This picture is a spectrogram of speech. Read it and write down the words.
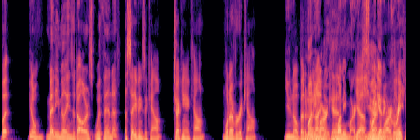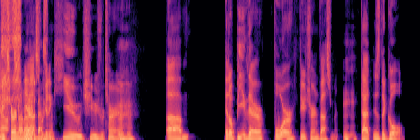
But, you know, many millions of dollars within a, a savings account, checking account, whatever account, you know better Money than I do. market. Money market. Yeah, so money we get a market great accounts. return on our yes, investment. we're getting huge, huge return. Uh-huh. Um, it'll be there for future investment. Mhm. That is the goal.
